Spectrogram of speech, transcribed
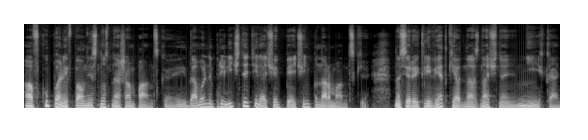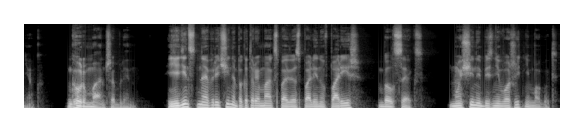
а в куполе вполне сносное шампанское и довольно приличная телячья печень по-нормандски. Но серые креветки однозначно не их конек. Гурманша, блин. Единственная причина, по которой Макс повез Полину в Париж, был секс. Мужчины без него жить не могут.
